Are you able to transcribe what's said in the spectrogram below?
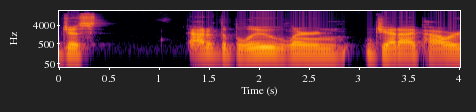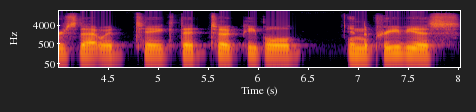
just out of the blue learn Jedi powers that would take that took people in the previous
